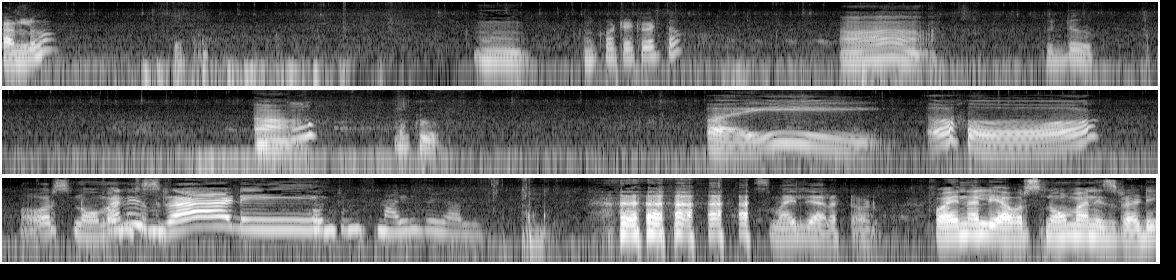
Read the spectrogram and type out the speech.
కండ్లు. ఇంకోటి ఎటు పెడతావు? గుడ్డు. ముక్కు? ఓహో. అవర్ స్నోమ్యాన్ ఇస్ రెడీ కొంచెం స్మైల్ చేయాలి. స్మైల్ చేయాలంట వాడు. Finally our snowman is ready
